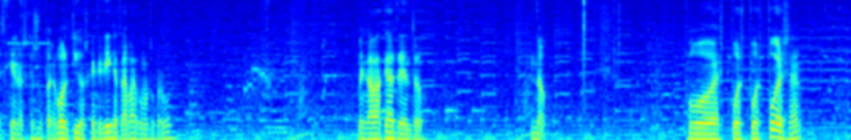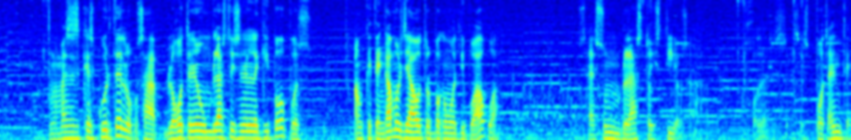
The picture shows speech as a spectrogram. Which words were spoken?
Es que no es que Super Bowl, tío. Es que te tiene que atrapar como Super Bowl. Venga, va, quédate dentro. No. Pues, pues, pues, pues, eh. Además es que Squirtle, o sea, luego tener un Blastoise en el equipo, pues... Aunque tengamos ya otro Pokémon tipo agua. O sea, es un Blastoise, tío. O sea, joder, es, potente.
